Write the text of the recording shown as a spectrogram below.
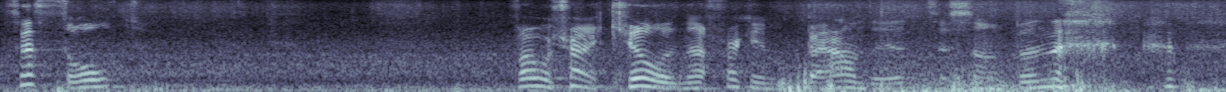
Is that salt? If I were trying to kill it, and not freaking bound it to something.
